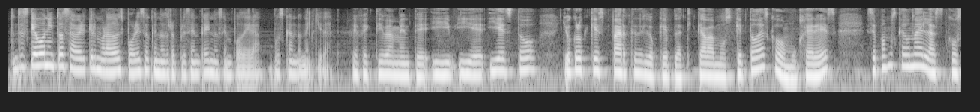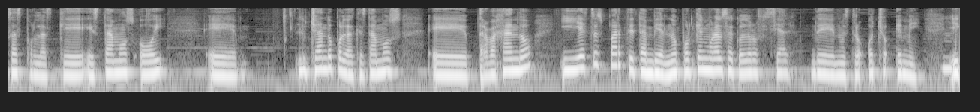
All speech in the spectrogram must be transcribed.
entonces, qué bonito saber que el morado es por eso que nos representa y nos empodera, buscando una equidad. Efectivamente, y, y, esto yo creo que es parte de lo que platicábamos, que todas como mujeres sepamos cada una de las cosas por las que estamos hoy eh, luchando, por las que estamos eh, trabajando, y esto es parte también, ¿no? Porque el morado es el color oficial de nuestro 8M y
